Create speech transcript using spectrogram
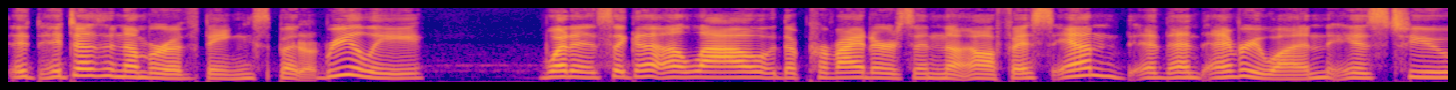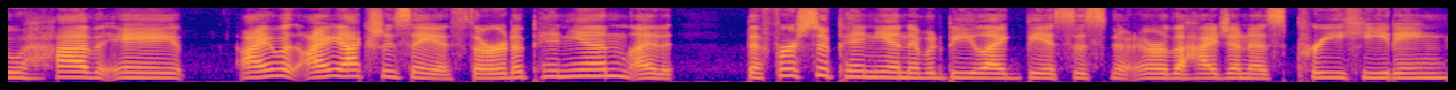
it, it does a number of things, but Yeah. really, what it's going to allow the providers in the office and, and and everyone is to have a I would I actually say a third opinion. I, the first opinion it would be like the assistant or the hygienist preheating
